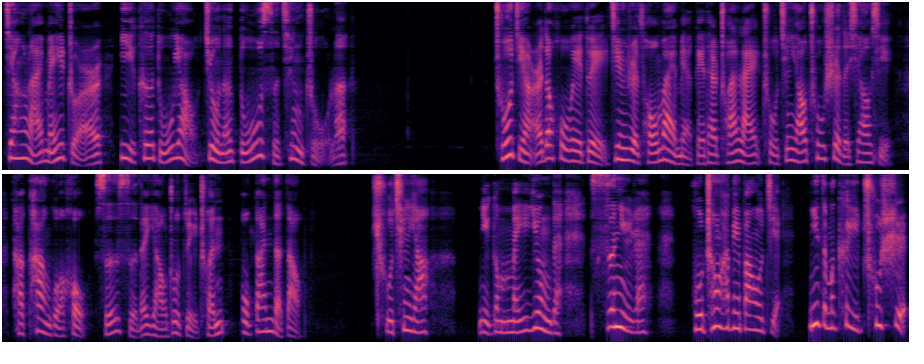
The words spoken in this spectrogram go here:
将来没准儿一颗毒药就能毒死庆主了。楚锦儿的护卫队今日从外面给他传来楚清瑶出事的消息，他看过后死死的咬住嘴唇，不甘的道：“楚清瑶，你个没用的死女人，蛊虫还没帮我解，你怎么可以出事？”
